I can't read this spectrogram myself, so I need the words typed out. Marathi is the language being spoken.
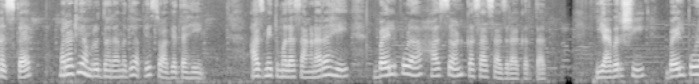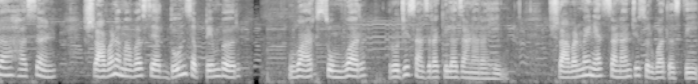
नमस्कार. मराठी अमृतधारामध्ये आपले स्वागत आहे. आज मी तुम्हाला सांगणार आहे बैलपोळा हा सण कसा साजरा करतात? यावर्षी बैलपोळा हा सण श्रावण अमावस्या दोन सप्टेंबर वार सोमवार रोजी साजरा केला जाणार आहे. श्रावण महिन्यात सणांची सुरुवात असते.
